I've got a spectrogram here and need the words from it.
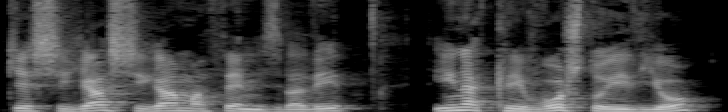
και σιγά σιγά μαθαίνεις. Δηλαδή, είναι ακριβώς το ίδιο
